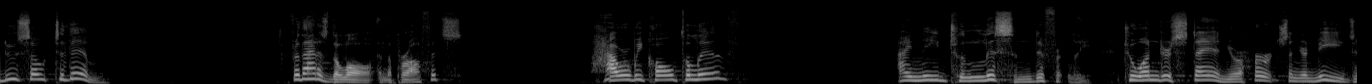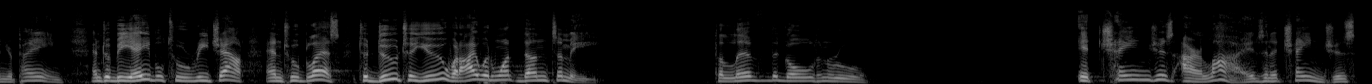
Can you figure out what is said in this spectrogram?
do so to them. For that is the law and the prophets. How are we called to live? I need to listen differently, to understand your hurts and your needs and your pain, and to be able to reach out and to bless, to do to you what I would want done to me, to live the golden rule. It changes our lives and it changes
